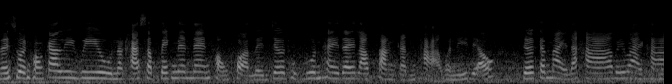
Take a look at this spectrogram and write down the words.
ในส่วนของการรีวิวนะคะ สเปคแน่น ๆ ของ Ford Ranger ทุกรุ่นให้ได้รับฟังกันค่ะ วันนี้เดี๋ยวเจอกันใหม่นะคะ บ๊ายบายค่ะ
